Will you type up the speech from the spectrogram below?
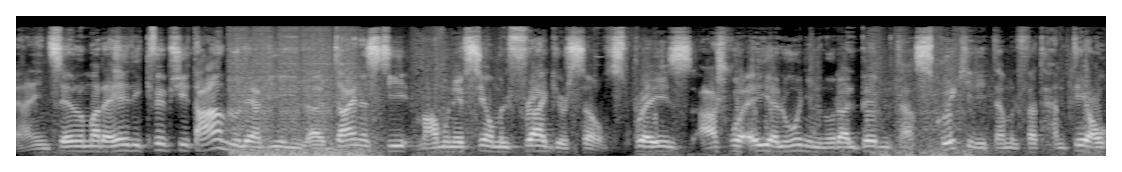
يعني نسالوا المرة هذه كيف باش يتعاملوا لاعبين الداينستي مع منافسيهم الفراج يور سيلف سبرايز عشوائية لهوني من وراء الباب نتاع سكويكي اللي تم الفتح نتاعو.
